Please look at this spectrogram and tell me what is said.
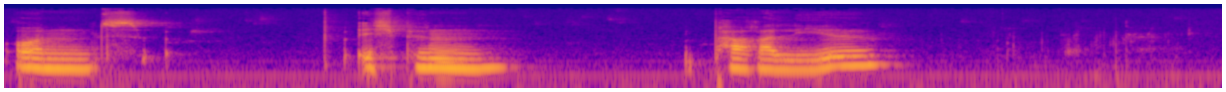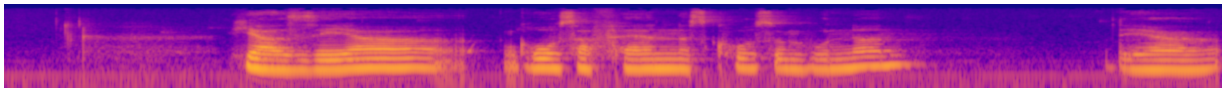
Und ich bin parallel ja sehr großer Fan des Kurs im Wundern, der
